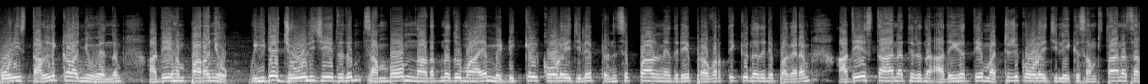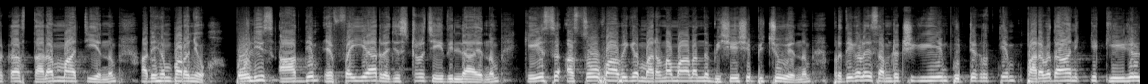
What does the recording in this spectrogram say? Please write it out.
പോലീസ് തള്ളിക്കളഞ്ഞുവെന്നും അദ്ദേഹം പറഞ്ഞു. ഇര ജോലി ചെയ്തതും സംഭവം നടന്നതുമായ മെഡിക്കൽ കോളേജിലെ പ്രിൻസിപ്പാളിനെതിരെ പ്രവർത്തിക്കുന്നതിന് പകരം അതേ സ്ഥാനത്തിരുന്ന അദ്ദേഹത്തെ മറ്റൊരു കോളേജിലേക്ക് സംസ്ഥാന സർക്കാർ സ്ഥലം മാറ്റിയെന്നും അദ്ദേഹം പറഞ്ഞു. പോലീസ് ആദ്യം എഫ്ഐആർ രജിസ്റ്റർ ചെയ്തില്ല എന്നും കേസ് അസ്വാഭാവിക മരണമാണെന്ന് വിശേഷിപ്പിച്ചു എന്നും പ്രതികളെ സംരക്ഷിക്കുകയും കുറ്റകൃത്യം പരവതാനിക്ക് കീഴിൽ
